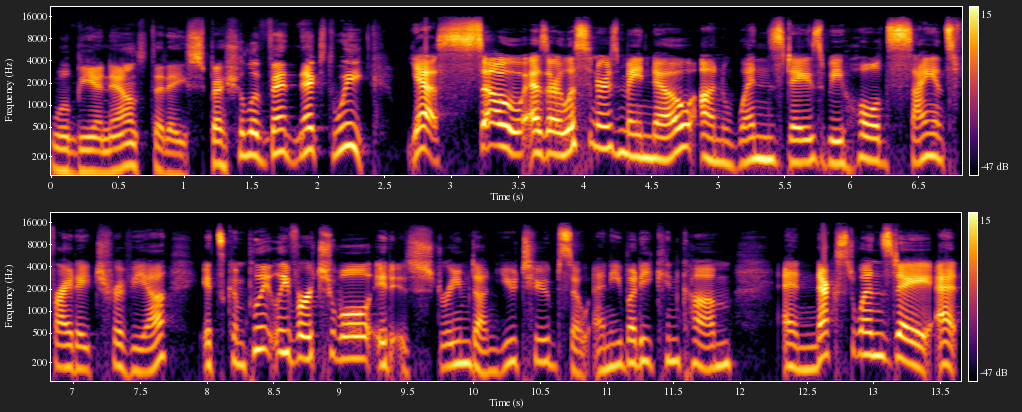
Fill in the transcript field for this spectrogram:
will be announced at a special event next week. Yes. So, as our listeners may know, on Wednesdays we hold Science Friday trivia. It's completely virtual. It is streamed on YouTube so anybody can come. And next Wednesday at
